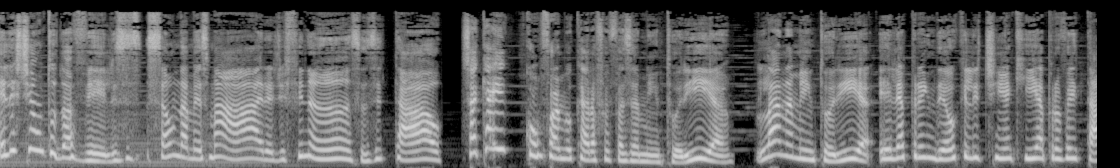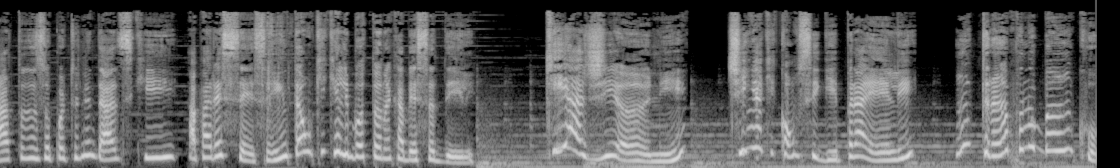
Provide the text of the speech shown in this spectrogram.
eles tinham tudo a ver, eles são da mesma área de finanças e tal. Só que aí, conforme o cara foi fazer a mentoria, lá na mentoria, ele aprendeu que ele tinha que aproveitar todas as oportunidades que aparecessem. Então, o que, que ele botou na cabeça dele? Que a Giane tinha que conseguir para ele um trampo no banco.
